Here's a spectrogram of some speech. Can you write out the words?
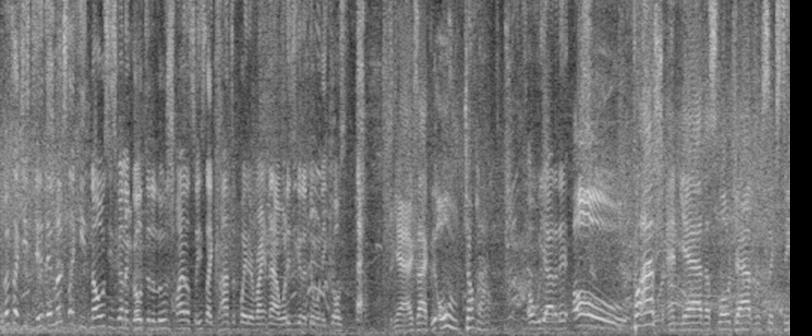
It looks like he's. It, it looks like he knows he's gonna go to the lose final. So he's like contemplating right now. What is he gonna do when he goes back? Yeah, exactly. Oh, jump out. Oh, we out of there. Oh, Flash! and yeah, the slow jabs of 16.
